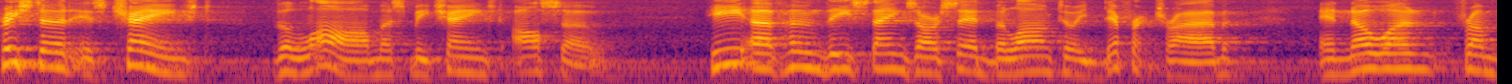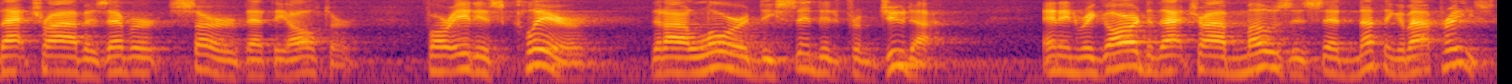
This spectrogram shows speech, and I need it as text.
priesthood is changed, the law must be changed also. He of whom these things are said belonged to a different tribe, and no one from that tribe has ever served at the altar. For it is clear that our Lord descended from Judah. And in regard to that tribe, Moses said nothing about priests.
